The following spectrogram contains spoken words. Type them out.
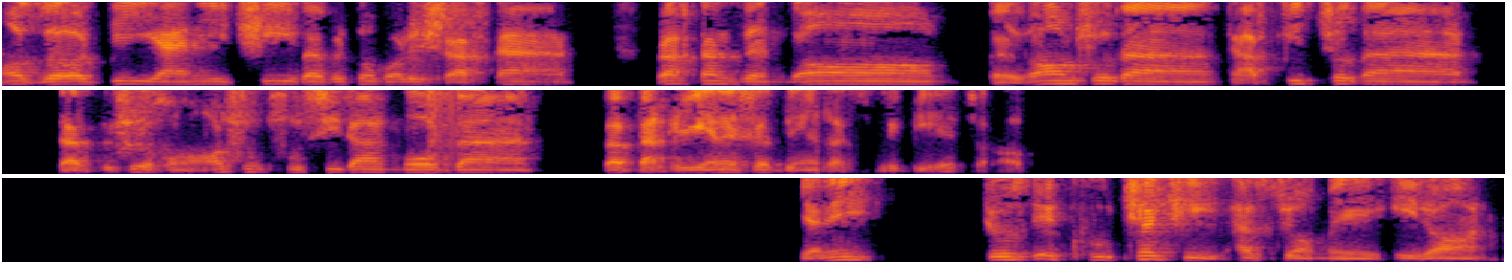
آزادی یعنی چی و به دنبالش رفتن رفتن زندان اعدام شدن تفکید شدن در گوشه خونه هاشون پوسیدن مردن و بقیه نسبت به این قضیه بی یعنی جزء کوچکی از جامعه ایران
